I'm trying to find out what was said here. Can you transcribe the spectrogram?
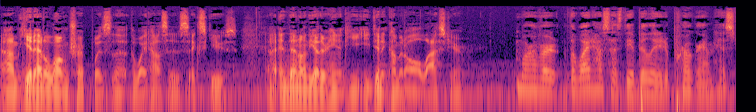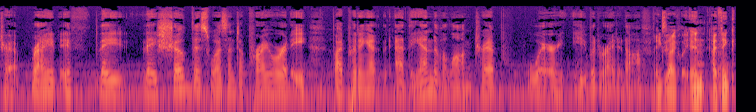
Um, he had had a long trip, was the, the White House's excuse. Uh, and then on the other hand, he, he didn't come at all last year. Moreover, the White House has the ability to program his trip, right? If they they showed this wasn't a priority by putting it at the end of a long trip where he would write it off. Exactly. And I think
